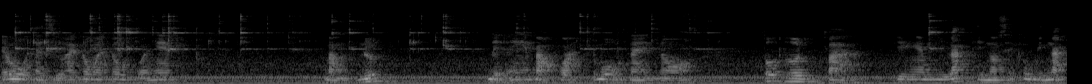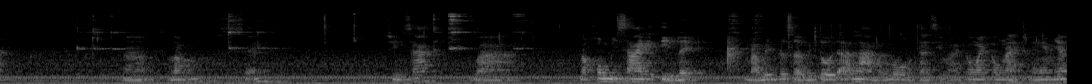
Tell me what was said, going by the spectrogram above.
cái bộ tài xỉu 2020 của anh em bằng nước để anh em bảo quản cái bộ này nó tốt hơn và khi anh em đi lắc thì nó sẽ không bị nặng. Đó, nó sẽ chính xác và nó không bị sai cái tỷ lệ mà bên cơ sở bên tôi đã làm cái bộ tài xỉu 2020 này anh em nhé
